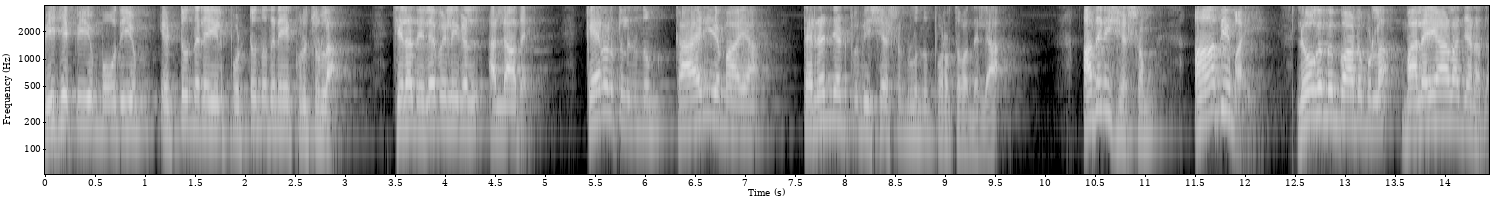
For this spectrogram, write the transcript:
ബി ജെ പിയും മോദിയും എട്ടുനിലയിൽ പൊട്ടുന്നതിനെക്കുറിച്ചുള്ള ചില നിലവിളികൾ അല്ലാതെ കേരളത്തിൽ നിന്നും കാര്യമായ തെരഞ്ഞെടുപ്പ് വിശേഷങ്ങളൊന്നും പുറത്തു വന്നില്ല. അതിനുശേഷം ആദ്യമായി ലോകമെമ്പാടുമുള്ള മലയാള ജനത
